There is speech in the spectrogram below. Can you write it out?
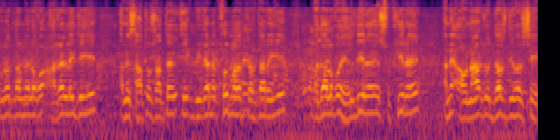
સુરતને અમે લોકો આગળ લઈ જઈએ. અને સાથોસાથ એકબીજાને ખૂબ મદદ કરતા રહીએ. બધા લોકો હેલ્ધી રહે, સુખી રહે અને આવનાર જો દસ દિવસ છે,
